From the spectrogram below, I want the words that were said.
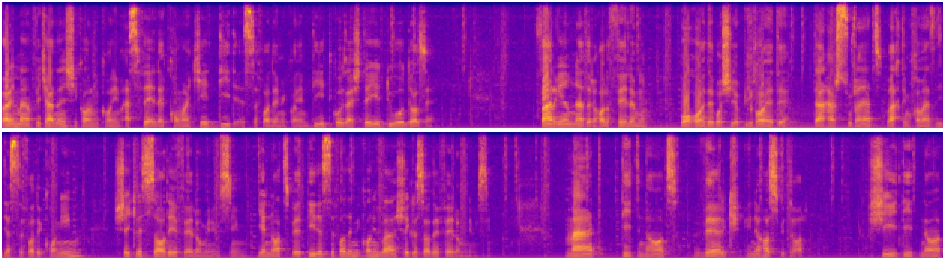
برای منفی کردن چیکار می‌کنیم؟ از فعل کمکی دید استفاده می‌کنیم. دید گذشته دو و دازه. فرقی هم نداره. حالا فعلمون با قاعده باشه یا بی قاعده در هر صورت وقتی می‌خوایم از دید استفاده کنیم شکل ساده فعل رو می‌نویسیم. یه نات به دید استفاده می‌کنیم و شکل ساده فعل رو می‌نویسیم. مد did not work in a hospital. She did not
